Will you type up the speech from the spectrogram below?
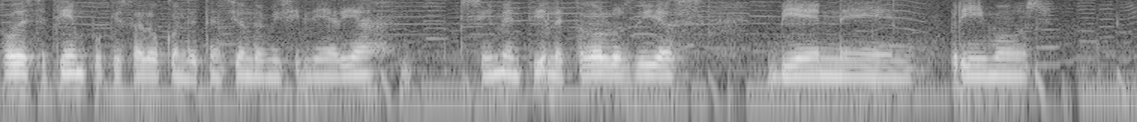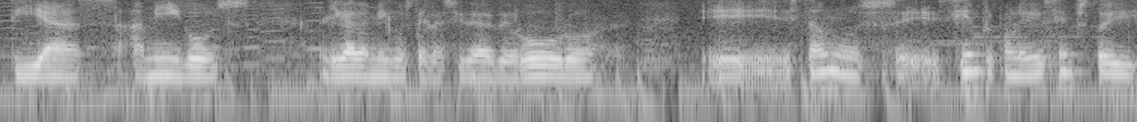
todo este tiempo que he estado con detención domiciliaria, sin mentirle, todos los días vienen primos, tías, amigos, han llegado amigos de la ciudad de Oruro, eh, estamos eh, siempre, como le digo, siempre estoy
